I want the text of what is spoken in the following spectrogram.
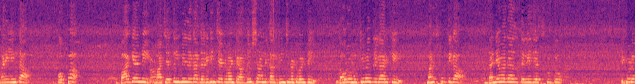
మరి ఇంత గొప్ప భాగ్యాన్ని మా చేతుల మీదుగా జరిగించేటువంటి అదృష్టాన్ని కల్పించినటువంటి గౌరవ ముఖ్యమంత్రి గారికి మనస్ఫూర్తిగా ధన్యవాదాలు తెలియజేసుకుంటూ ఇప్పుడు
